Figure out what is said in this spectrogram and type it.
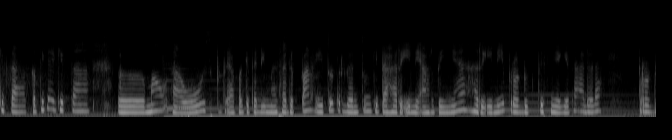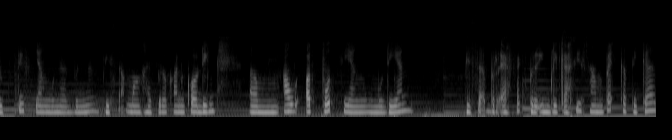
kita. Ketika kita e, mau tahu seperti apa kita di masa depan itu tergantung kita hari ini. Artinya hari ini produktifnya kita adalah produktif yang benar-benar bisa menghasilkan coding um, output yang kemudian bisa berefek berimplikasi sampai ketika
